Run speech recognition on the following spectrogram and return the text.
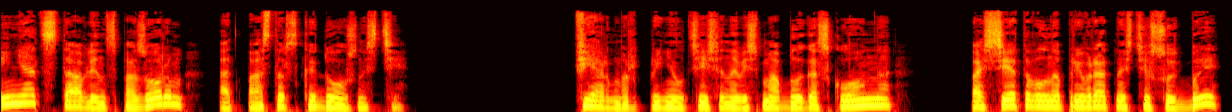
и не отставлен с позором от пасторской должности. Фермер принял Тесина весьма благосклонно, посетовал на превратности судьбы,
